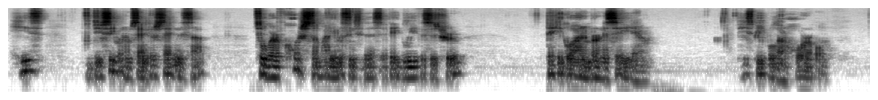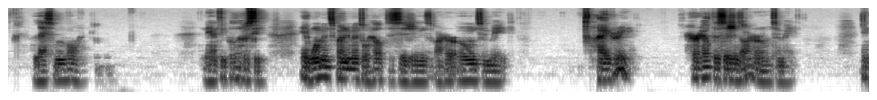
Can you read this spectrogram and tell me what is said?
He's, do you see what I'm saying? They're setting this up to where, of course, somebody listening to this, if they believe this is true, they could go out and burn a city down. These people are horrible. Let's move on. Nancy Pelosi a woman's fundamental health decisions are her own to make. I agree. Her health decisions are her own to make. In,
